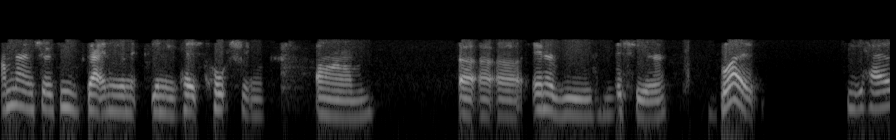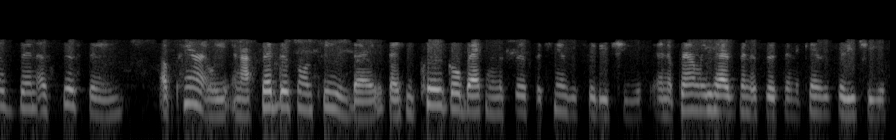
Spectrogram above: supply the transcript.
I'm not even sure if he's gotten any, any head coaching um uh, uh, uh interviews this year, but he has been assisting apparently, and I said this on Tuesday that he could go back and assist the Kansas City Chiefs, and apparently he has been assisting the Kansas City Chiefs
